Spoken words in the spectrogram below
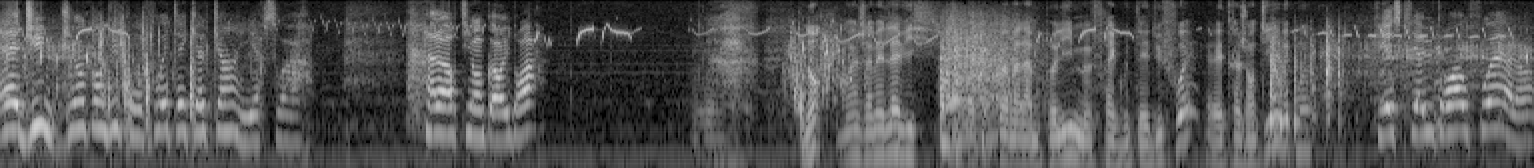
Hé Jim, j'ai entendu qu'on fouettait quelqu'un hier soir. Alors, tu as encore eu droit? Non, moi jamais de la vie. Je ne sais pas pourquoi Madame Polly me ferait goûter du fouet. Elle est très gentille avec moi. Qui est-ce qui a eu droit au fouet alors?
